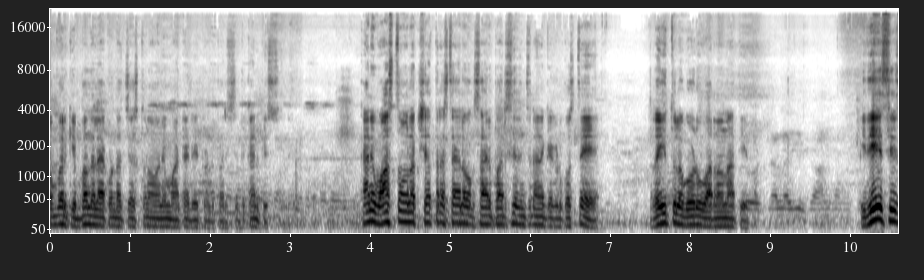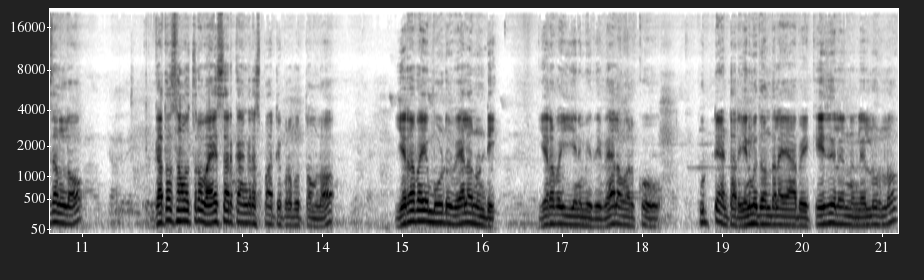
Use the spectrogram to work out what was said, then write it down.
ఎవ్వరికి ఇబ్బంది లేకుండా చేస్తున్నామని మాట్లాడేటువంటి పరిస్థితి కనిపిస్తుంది. కానీ వాస్తవంలో క్షేత్రస్థాయిలో ఒకసారి పరిశీలించడానికి ఇక్కడికి వస్తే రైతుల గోడు వర్ణనాతీతం. ఇదే సీజన్లో గత సంవత్సరం వైఎస్ఆర్ కాంగ్రెస్ పార్టీ ప్రభుత్వంలో ఇరవై మూడు వేల నుండి ఇరవై ఎనిమిది వేల వరకు పుట్టి అంటారు. ఎనిమిది వందల యాభై కేజీలైన నెల్లూరులో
